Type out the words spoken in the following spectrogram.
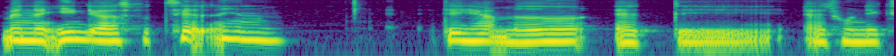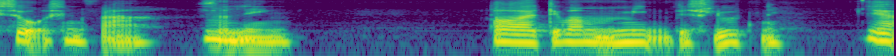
men egentlig også fortælle hende det her med, at, øh, at hun ikke så sin far så Mm. længe, og at det var min beslutning. Ja.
